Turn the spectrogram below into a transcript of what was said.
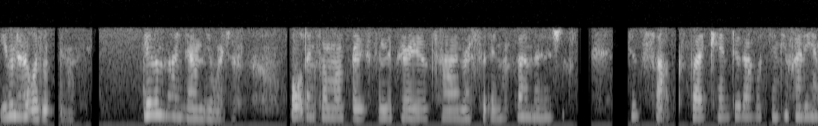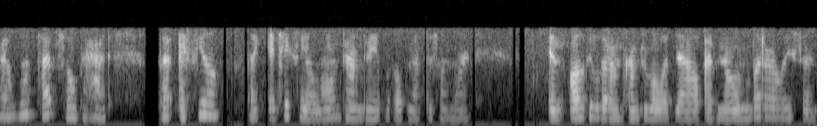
even if it wasn't, you know, even lying down anywhere, just holding someone for an extended period of time or sitting with them, and it's just, it sucks. But I can't do that with anybody, and I want that so bad. But I feel like it takes me a long time to be able to open up to someone. And all the people that I'm comfortable with now, I've known literally since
